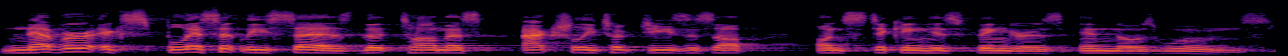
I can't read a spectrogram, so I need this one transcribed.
never explicitly says that Thomas actually took Jesus up on sticking his fingers in those wounds.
